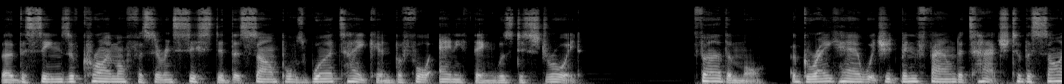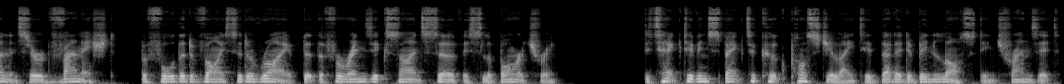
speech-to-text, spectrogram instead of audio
though the scenes of crime officer insisted that samples were taken before anything was destroyed. Furthermore, a grey hair which had been found attached to the silencer had vanished, before the device had arrived at the Forensic Science Service laboratory. Detective Inspector Cook postulated that it had been lost in transit.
